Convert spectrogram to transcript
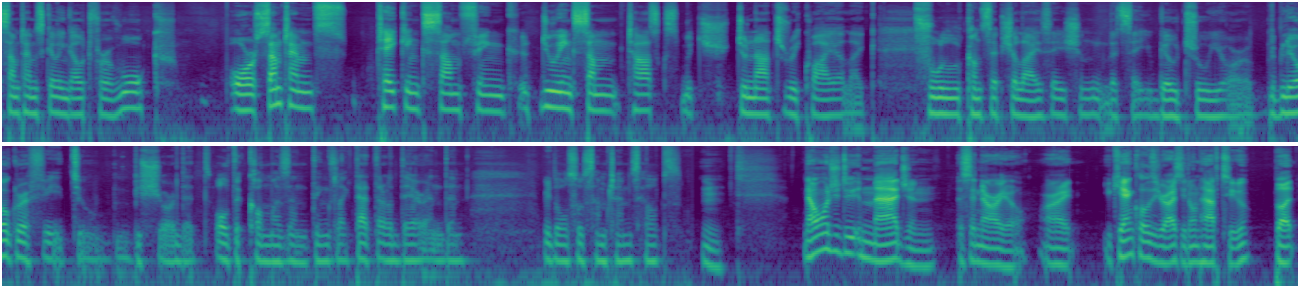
sometimes going out for a walk or sometimes taking something doing some tasks which do not require like full conceptualization let's say you go through your bibliography to be sure that all the commas and things like that are there and then it also sometimes helps Hmm. Now I want you to imagine a scenario. All right. You can't close your eyes, you don't have to, but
